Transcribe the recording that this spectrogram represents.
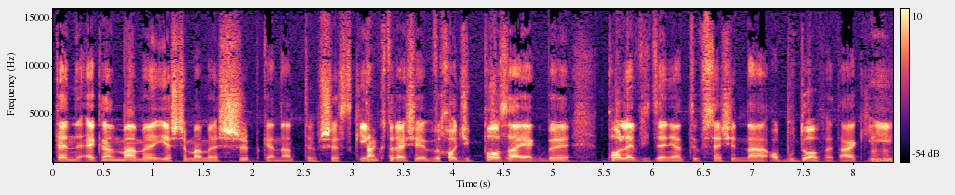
ten ekran mamy, jeszcze mamy szybkę nad tym wszystkim, Tak. która się wychodzi poza jakby pole widzenia, w sensie na obudowę, tak? I Mhm.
